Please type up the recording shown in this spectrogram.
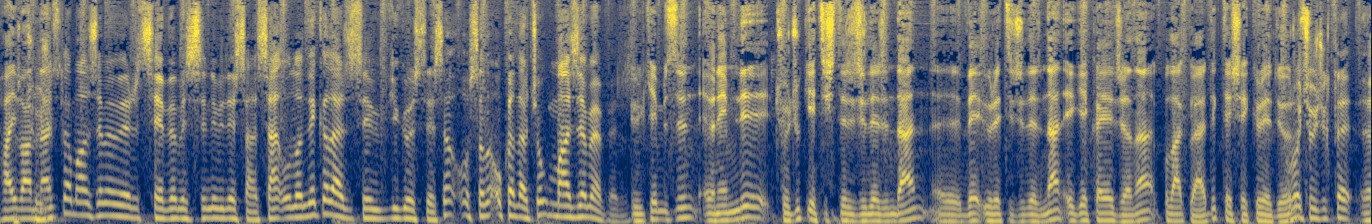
hayvanlar Çocuk da malzeme verir sevmemesini bilirsen. Sen ona ne kadar sevgi gösterirsen o sana o kadar çok malzeme verir. ülkemizin önemli çocuk yetiştiricilerinden e, ve üreticilerinden Ege Kayacan'a kulak verdik. Teşekkür ediyoruz. Ama çocukta e,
